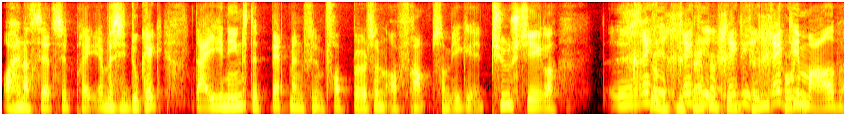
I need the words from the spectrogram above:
Og han har sat sit præg. Jeg vil sige, du kan ikke, der er ikke en eneste Batman-film fra Burton og frem, som ikke 20 stjæler rigtig, Jamen, rigtig, rigtig, rigtig kun- meget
